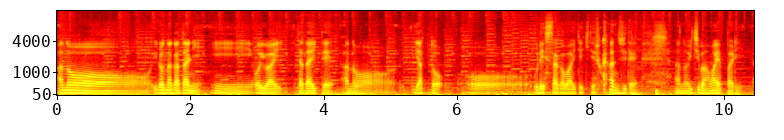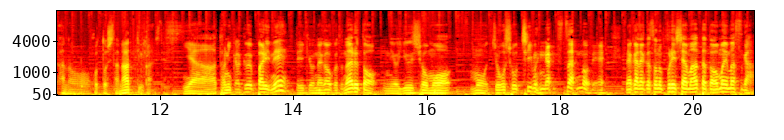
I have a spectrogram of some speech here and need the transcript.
ああのーいろんな方にいいお祝いいただいて、あのーやっとお嬉しさが湧いてきている感じで、あの一番はやっぱりあのーほっとしたなっていう感じです。いやーとにかくやっぱりね帝京長岡となると優勝ももう上昇チームになりつつあるので なかなかそのプレッシャーもあったとは思いますが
